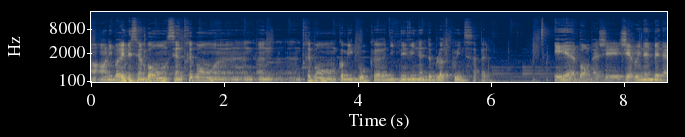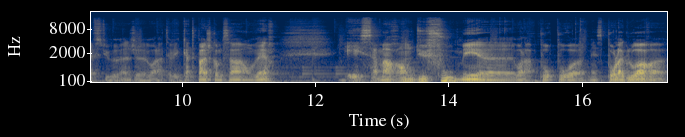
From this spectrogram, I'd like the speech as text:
en, librairie, mais c'est un bon, un très bon, un, très bon comic book, euh, Nick Nevin and the Blood Queen, ça s'appelle. Et euh, bon, ben, j'ai ruiné le bénéfice, si tu veux. Hein. voilà, tu avais 4 pages comme ça en vert. Et ça m'a rendu fou, mais euh, voilà, pour, pour, pour la gloire,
